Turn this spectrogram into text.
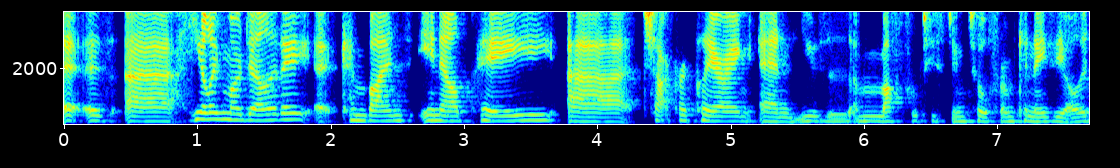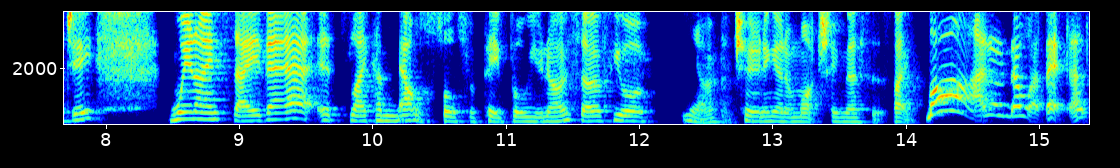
it is a healing modality. It combines NLP, uh, chakra clearing, and uses a muscle testing tool from kinesiology. When I say that, it's like a mouthful for people, you know. So if you're you know tuning in and watching this it's like oh i don't know what that does.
